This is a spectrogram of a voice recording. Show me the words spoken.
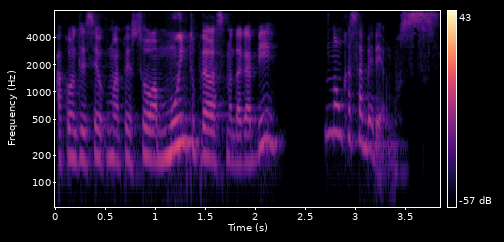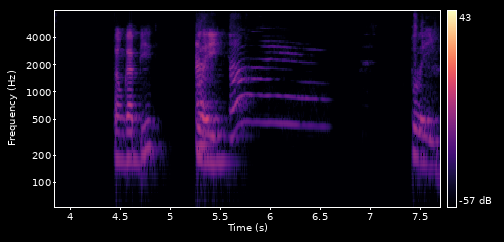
aconteceu com uma pessoa muito próxima da Gabi, nunca saberemos. Então, Gabi, play. Play.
